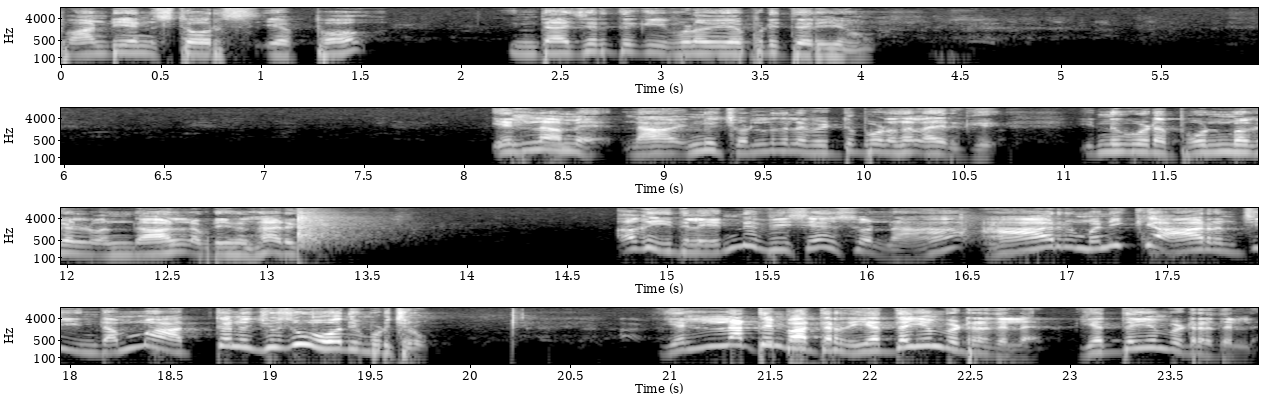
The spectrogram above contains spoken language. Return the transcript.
பாண்டியன் ஸ்டோர்ஸ் எப்போ இந்த அஜரத்துக்கு இவ்வளவு எப்படி தெரியும்? எல்லாமே. நான் இன்னும் சொல்லதில் விட்டு போனதெல்லாம் இருக்கு. இன்னும் கூட பொன்மகள் வந்தால் அப்படின்னுலாம் இருக்கு. ஆக இதில் என்ன விசேஷம்னா ஆறு மணிக்கு ஆரம்பிச்சு இந்த அம்மா அத்தனை ஜூஸும் ஓதி முடிச்சிடும் எல்லாத்தையும் பார்த்துறது எதையும் விடுறதில்ல எதையும் விடுறதில்ல.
